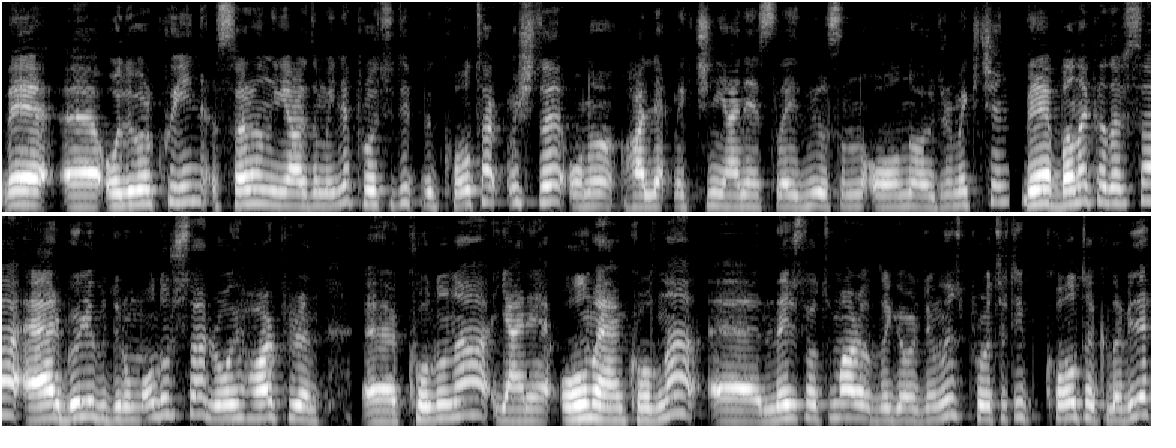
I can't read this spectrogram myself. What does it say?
ve e, Oliver Queen Sarah'ın yardımıyla prototip bir kol takmıştı onu halletmek için yani Slade Wilson'ın oğlunu öldürmek için ve bana kalırsa eğer böyle bir durum olursa Roy Harper'ın e, koluna yani olmayan koluna e, Legends of Tomorrow'da gördüğümüz prototip kol takılabilir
